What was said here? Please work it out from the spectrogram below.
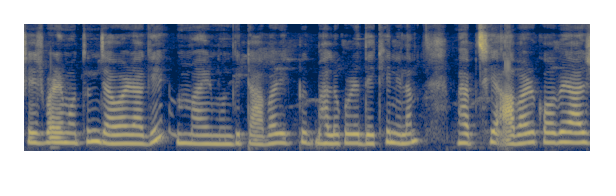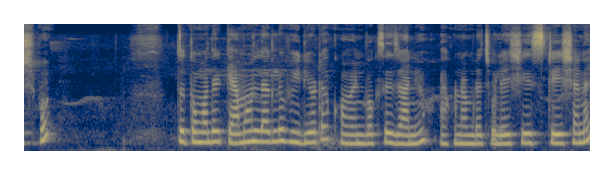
শেষবারের মতন যাওয়ার আগে মায়ের মন্দিরটা আবার একটু ভালো করে দেখে নিলাম। ভাবছি আবার কবে আসব। তো তোমাদের কেমন লাগল ভিডিওটা কমেন্ট বক্সে জানিও। এখন আমরা চলে এসেছি স্টেশনে।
